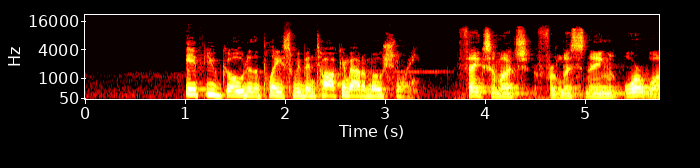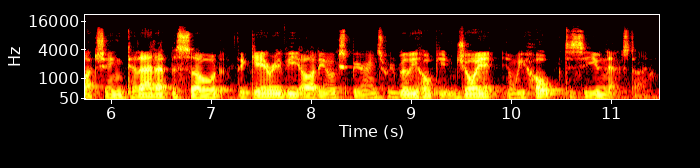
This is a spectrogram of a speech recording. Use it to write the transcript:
if you go to the place we've been talking about emotionally. Thanks so much for listening or watching to that episode of the Gary Vee audio experience. We really hope you enjoy it and we hope to see you next time.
